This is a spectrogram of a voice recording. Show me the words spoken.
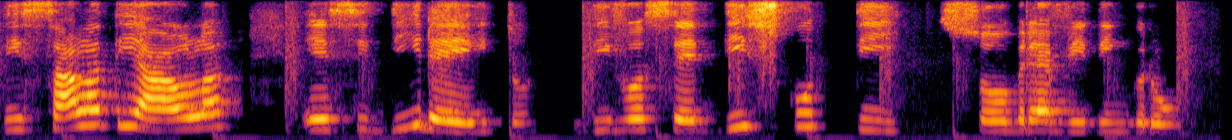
de sala de aula esse direito de você discutir sobre a vida em grupo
